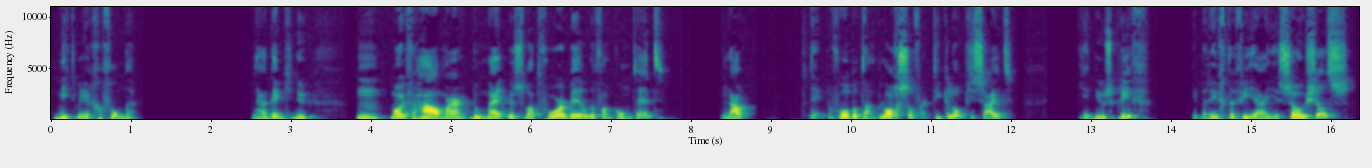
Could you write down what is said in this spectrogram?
niet meer gevonden. Nou, denk je nu, hmm, mooi verhaal, maar doe mij eens wat voorbeelden van content. Nou, denk bijvoorbeeld aan blogs of artikelen op je site, je nieuwsbrief, je berichten via je socials,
